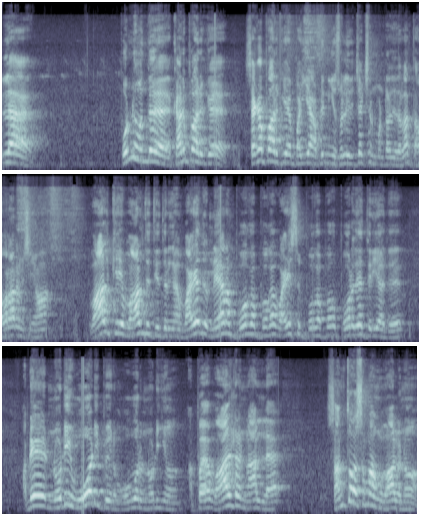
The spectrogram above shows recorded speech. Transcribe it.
இல்லை பொண்ணு வந்து கருப்பாக இருக்கு சிகப்பாக இருக்கு என் பையன் அப்படின்னு நீங்கள் சொல்லி ரிஜெக்ஷன் பண்ணுறது இதெல்லாம் தவறான விஷயம். வாழ்க்கையை வாழ்ந்து தீர்த்துருங்க. வயது நேரம் போக போக வயசு போக போக போகிறதே தெரியாது. அப்படியே நொடி ஓடி போயிடும் ஒவ்வொரு நொடியும். அப்போ வாழ்கிற நாளில் சந்தோஷமாக அவங்க வாழணும்.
